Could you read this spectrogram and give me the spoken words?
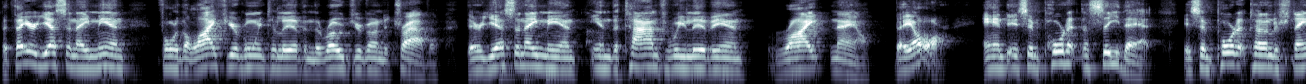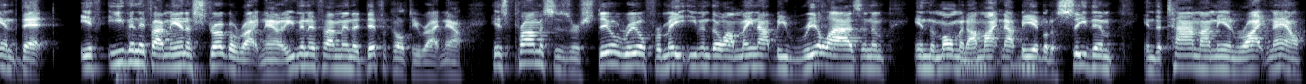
but they are yes and amen for the life you're going to live and the road you're going to travel. They're yes and amen in the times we live in right now. They are. And it's important to see that it's important to understand that if even if I'm in a struggle right now, even if I'm in a difficulty right now, his promises are still real for me, even though I may not be realizing them in the moment. I might not be able to see them in the time I'm in right now.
